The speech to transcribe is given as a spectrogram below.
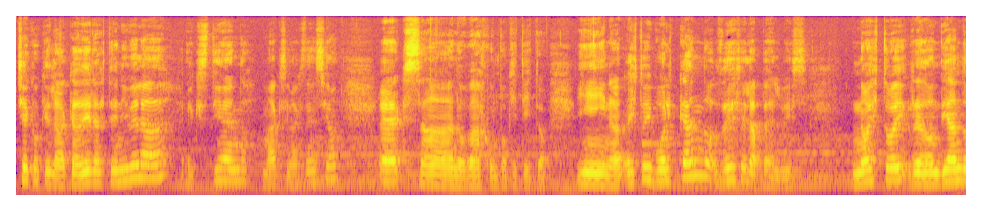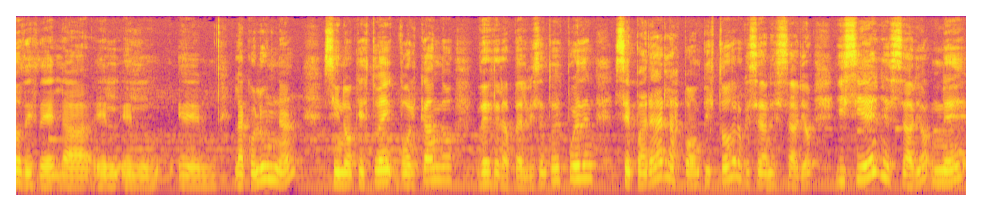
Checo que la cadera esté nivelada, extiendo, máxima extensión, exhalo, bajo un poquitito. Inhalo, estoy volcando desde la pelvis. No estoy redondeando desde la, em, la columna, sino que estoy volcando desde la pelvis. Entonces pueden separar las pompis todo lo que sea necesario y si es necesario, me,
